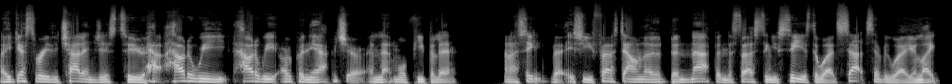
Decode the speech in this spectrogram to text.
I guess really the challenge is to how, how do we, how do we open the aperture and let more people in? And I think that if you first download an app and the first thing you see is the word sats everywhere, you're like,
